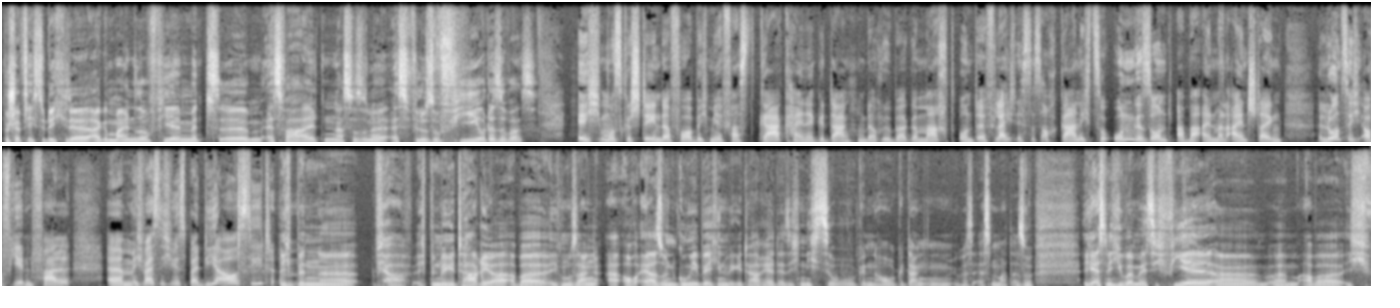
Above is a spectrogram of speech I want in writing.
Beschäftigst du dich äh, allgemein so viel mit ähm, Essverhalten? Hast du so eine Essphilosophie oder sowas? Ich muss gestehen, davor habe ich mir fast gar keine Gedanken darüber gemacht und äh, vielleicht ist es auch gar nicht so ungesund, aber einmal einsteigen lohnt sich auf jeden Fall. Ähm, ich weiß nicht, wie es bei dir aussieht. Ich bin äh, ja, ich bin Vegetarier, aber ich muss sagen, äh, auch eher so ein Gummibärchen-Vegetarier, der sich nicht so genau Gedanken übers Essen macht. Also ich esse nicht übermäßig viel, äh, ähm, aber ich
